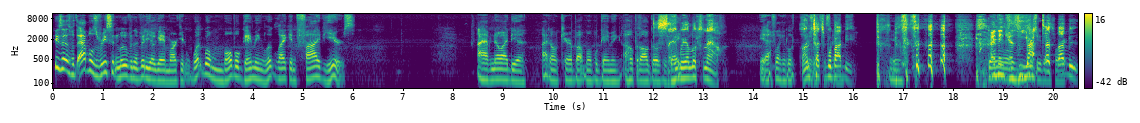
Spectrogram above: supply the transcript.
He says, with Apple's recent move in the video game market, what will mobile gaming look like in five years? I have no idea. I don't care about mobile gaming. I hope it all goes Same away. way it looks now. Yeah, I feel like it looks pretty much the Untouchable by me. Yeah. I think as years- be Not there touched for by me.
